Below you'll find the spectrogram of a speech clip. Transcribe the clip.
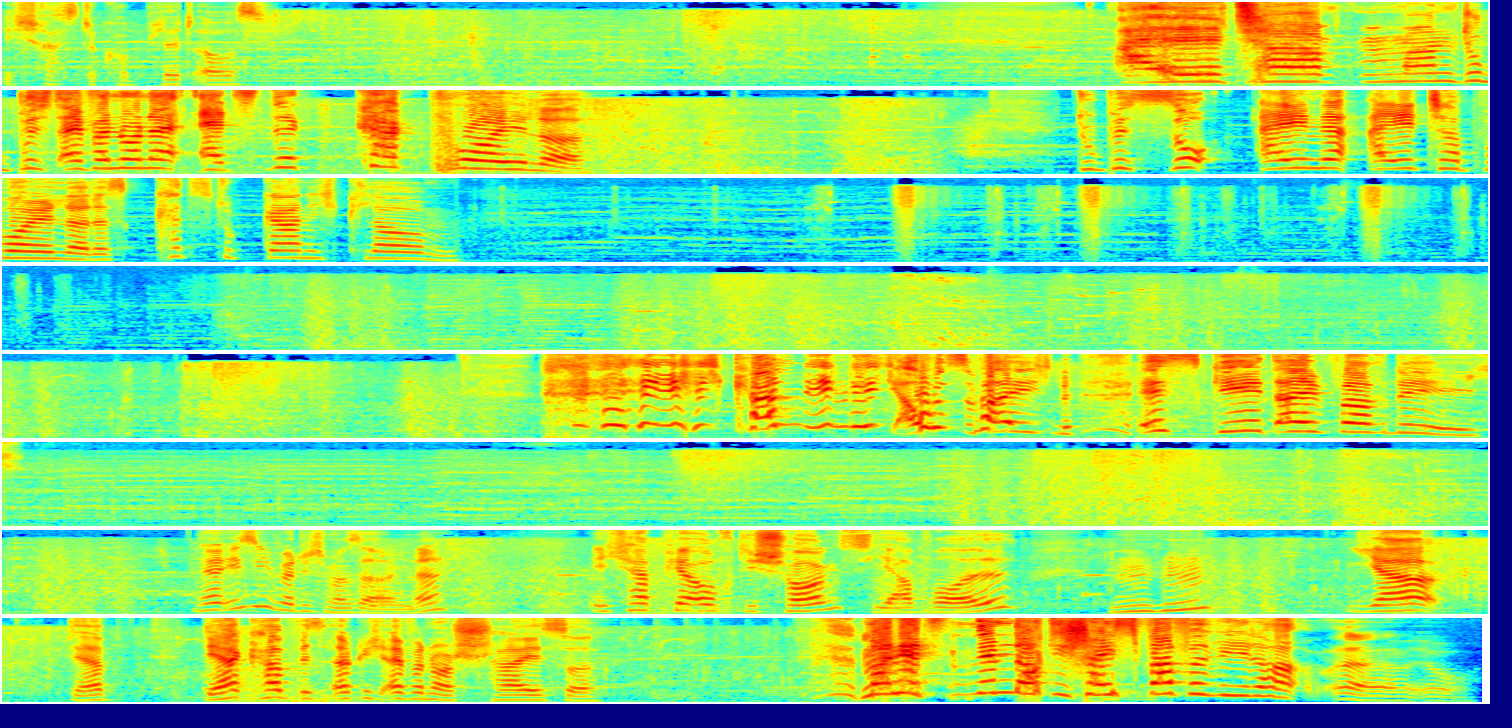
Ich raste komplett aus. Alter, Mann, du bist einfach nur eine ätzende Kackbeule. Du bist so eine Eiterbeule. Das kannst du gar nicht glauben. Ausweichen. Es geht einfach nicht. Ja, easy würde ich mal sagen, ne? Ich habe hier auch die Chance, jawohl. Mhm. Ja, der, der Kampf ist wirklich einfach nur scheiße. Mann, jetzt nimm doch die scheiß Waffe wieder! Äh, jo.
